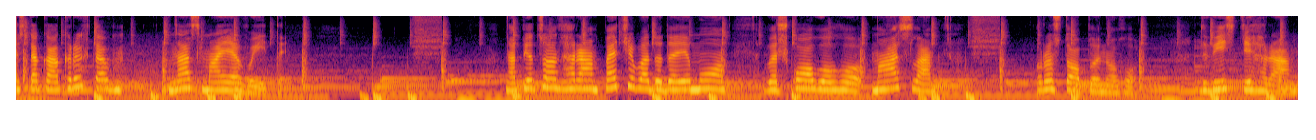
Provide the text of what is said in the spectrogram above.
Ось така крихта в- нас має вийти. На 500 грам печива додаємо вершкового масла розтопленого 200 грам.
